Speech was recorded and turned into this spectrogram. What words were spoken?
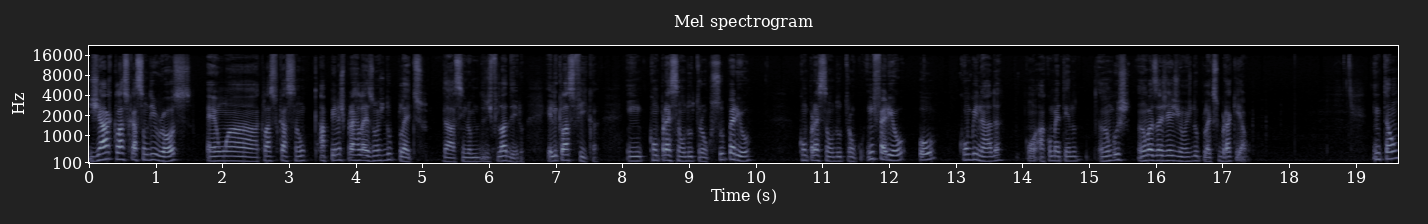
Já a classificação de Ross é uma classificação apenas para as lesões do plexo da síndrome do desfiladeiro. Ele classifica em compressão do tronco superior, compressão do tronco inferior ou combinada, acometendo ambos, ambas as regiões do plexo braquial. Então,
